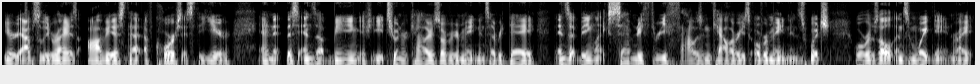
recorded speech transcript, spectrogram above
you're absolutely right. It's obvious that of course it's the year, and this ends up being if you eat 200 calories over your maintenance every day, it ends up being like 73,000 calories over maintenance, which will result in some weight gain. Right?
